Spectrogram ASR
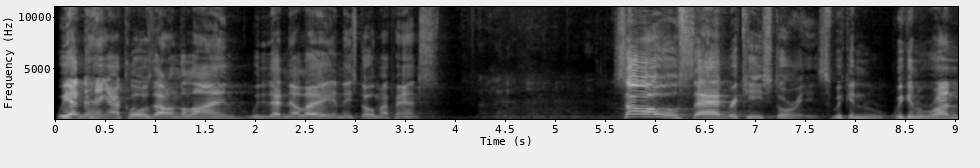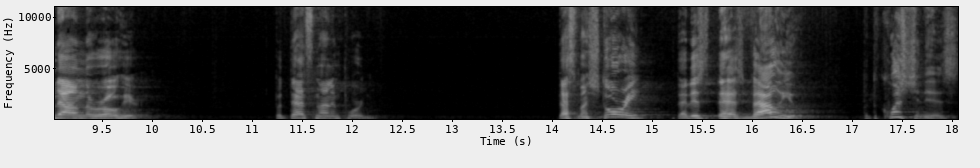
We had to hang our clothes out on the line. We did that in LA and they stole my pants. so sad Ricky stories. We can, we can run down the row here. But that's not important. That's my story. That, is, that has value. But the question is,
